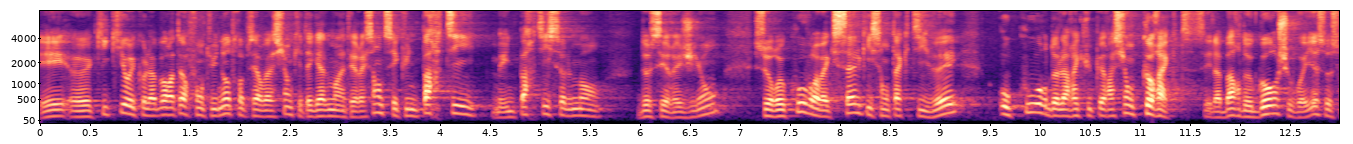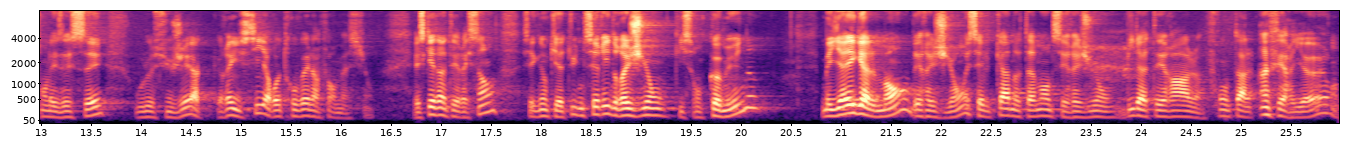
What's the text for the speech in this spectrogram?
Et euh, Kikio et collaborateurs font une autre observation qui est également intéressante, c'est qu'une partie, mais une partie seulement de ces régions, se recouvre avec celles qui sont activées au cours de la récupération correcte. C'est la barre de gauche, vous voyez, ce sont les essais où le sujet a réussi à retrouver l'information. Et ce qui est intéressant, c'est qu'il y a une série de régions qui sont communes, mais il y a également des régions, et c'est le cas notamment de ces régions bilatérales frontales inférieures,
